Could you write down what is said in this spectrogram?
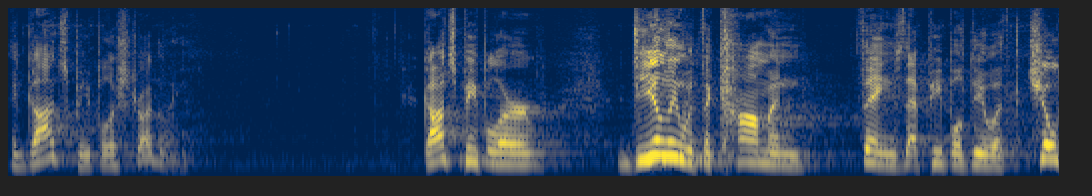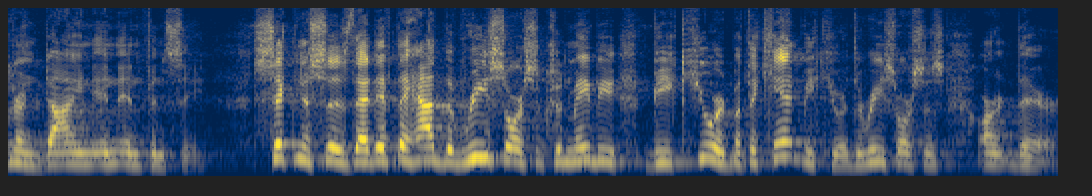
and God's people are struggling. God's people are dealing with the common things that people deal with children dying in infancy, sicknesses that, if they had the resources, could maybe be cured, but they can't be cured. The resources aren't there.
